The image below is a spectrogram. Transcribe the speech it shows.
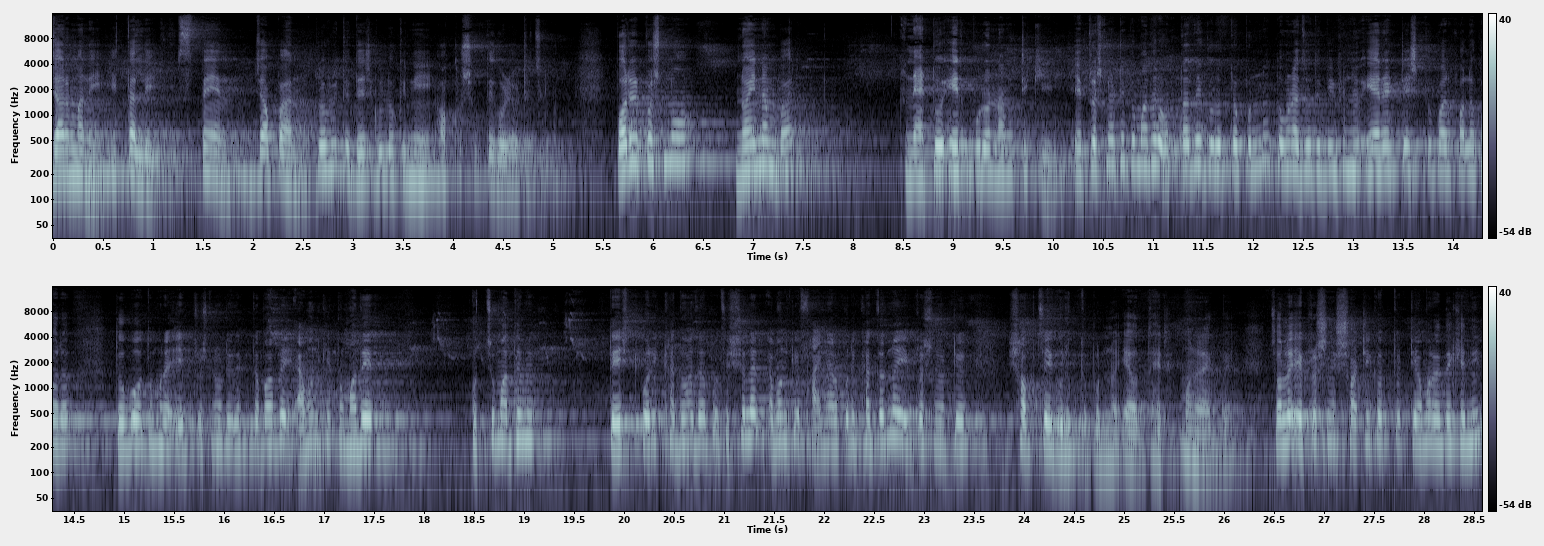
জার্মানি, ইতালি, স্পেন, জাপান প্রভৃতি দেশগুলোকে নিয়ে অক্ষশক্তি গড়ে উঠেছিল। পরের প্রশ্ন নয় নম্বর ন্যাটো এর পুরো নামটি কী? এই প্রশ্নটি তোমাদের অত্যাধিক গুরুত্বপূর্ণ। তোমরা যদি বিভিন্ন এয়ারের টেস্ট পেপার ফলো করো, তবুও তোমরা এই প্রশ্নটি দেখতে পাবে। এমনকি তোমাদের উচ্চ মাধ্যমিক টেস্ট পরীক্ষা দু হাজার পঁচিশ সালের, এমনকি ফাইনাল পরীক্ষার জন্য এই প্রশ্নটি সবচেয়ে গুরুত্বপূর্ণ এ অধ্যায়ের মনে রাখবে। চলো এই প্রশ্নের সঠিক উত্তরটি আমরা দেখে নিই।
